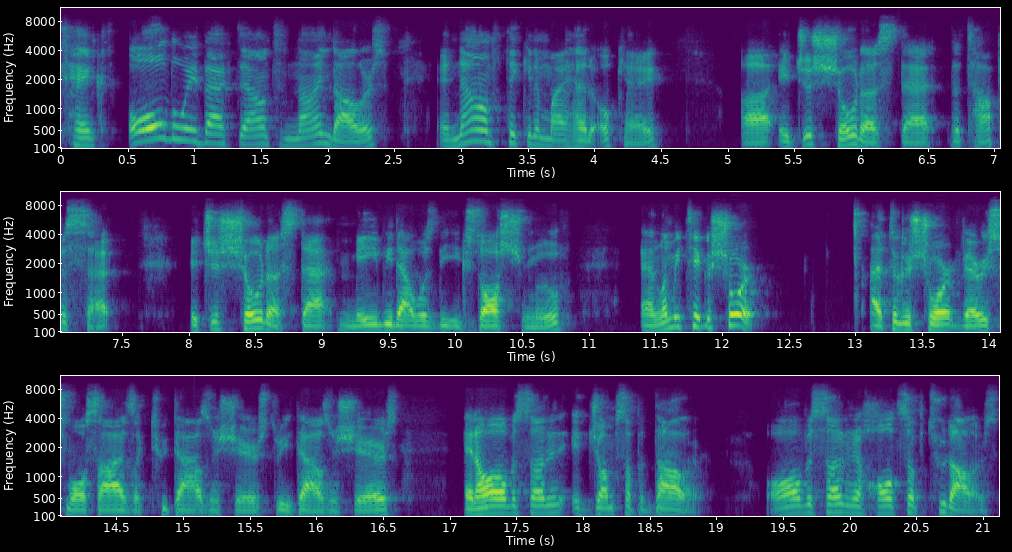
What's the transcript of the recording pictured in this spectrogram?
tanked all the way back down to nine dollars, and now I'm thinking in my head, okay, uh, it just showed us that the top is set. It just showed us that maybe that was the exhaustion move. And let me take a short. I took a short, very small size, like 2,000 shares, 3,000 shares. And all of a sudden, it jumps up a dollar. All of a sudden, it halts up $2.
